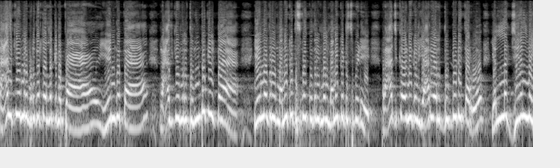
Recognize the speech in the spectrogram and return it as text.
ರಾಜಕೀಯ ಅಂದ್ರೆ ಬಿಡುಗಟ್ಟಲ್ಲಕ್ಕನಪ್ಪ ಏನ್ ಗೊತ್ತಾ? ರಾಜಕೀಯ ಅಂದ್ರೆ ತುಂಬಾ ಕೆಟ್ಟ. ಏನಾದ್ರೂ ಮನೆ ಕಟ್ಟಿಸ್ಬೇಕು ಅಂದ್ರೆ ಇನ್ಮೇಲೆ ಮನೆ ಕಟ್ಟಿಸ್ಬೇಡಿ. ರಾಜಕಾರಣಿಗಳು ಯಾರ್ಯಾರು ದುಡ್ಡು ಹೊಡಿತಾರೋ ಎಲ್ಲ ಜೈಲ್ನ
